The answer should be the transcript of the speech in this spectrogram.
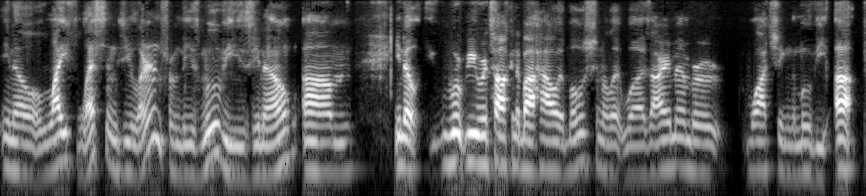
you know life lessons you learn from these movies you know um you know we were talking about how emotional it was i remember watching the movie up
